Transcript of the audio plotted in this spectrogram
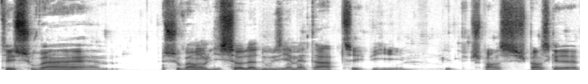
sais, souvent souvent on lit ça la douzième étape, tu sais, puis je pense, je pense que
